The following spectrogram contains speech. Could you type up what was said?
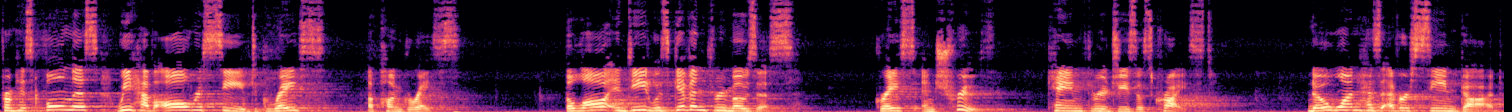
From his fullness, we have all received grace upon grace. The law indeed was given through Moses, grace and truth came through Jesus Christ. No one has ever seen God.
